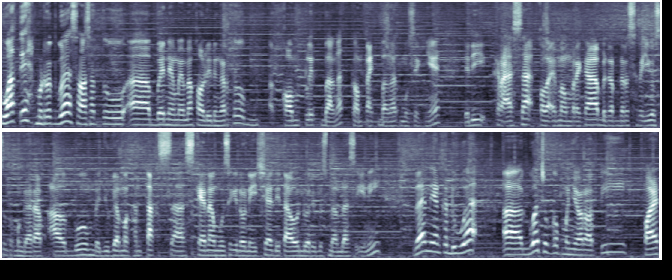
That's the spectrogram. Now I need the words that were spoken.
kuat ya menurut gue salah satu uh, band yang memang kalau didengar tuh komplit banget, compact banget musiknya. Jadi kerasa kalau emang mereka benar-benar serius untuk menggarap album dan juga menghentak uh, skena musik Indonesia di tahun 2019 ini. Dan yang kedua uh, gue cukup menyoroti part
